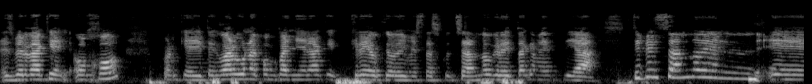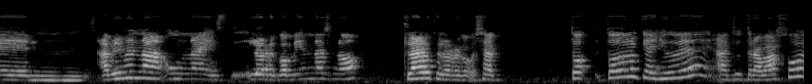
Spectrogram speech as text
Es verdad que, ojo, porque tengo alguna compañera que creo que hoy me está escuchando, Greta, que me decía, estoy pensando en, abrirme una, una, ¿Lo recomiendas? No. Claro que lo recomiendo. O sea, todo lo que ayude a tu trabajo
